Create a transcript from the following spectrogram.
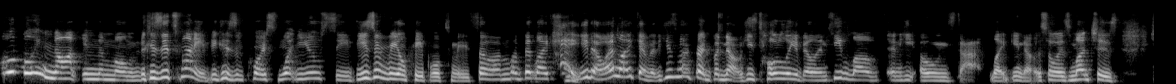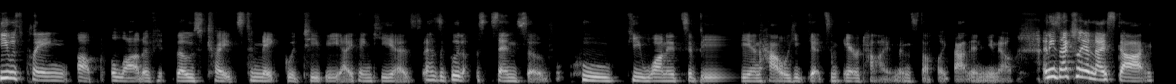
probably not in the moment because it's funny because of course what you see these are real people to me. So i'm a bit like hey you know i like evan he's my friend. But no he's totally a villain. He loved and he owns that like you know so as much as he was playing up a lot of those traits to make good tv i think he has has a good sense of who he wanted to be and how he gets some airtime and stuff like that and you know and he's actually a nice guy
